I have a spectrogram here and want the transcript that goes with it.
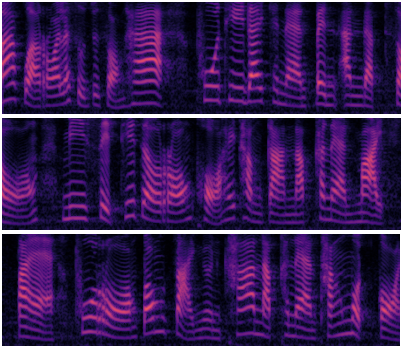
มากกว่าร้อยละ 0.25ผู้ที่ได้คะแนนเป็นอันดับ 2 มีสิทธิ์ที่จะร้องขอให้ทำการนับคะแนนใหม่ แต่ผู้ร้องต้องจ่ายเงินค่านับคะแนนทั้งหมดก่อน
